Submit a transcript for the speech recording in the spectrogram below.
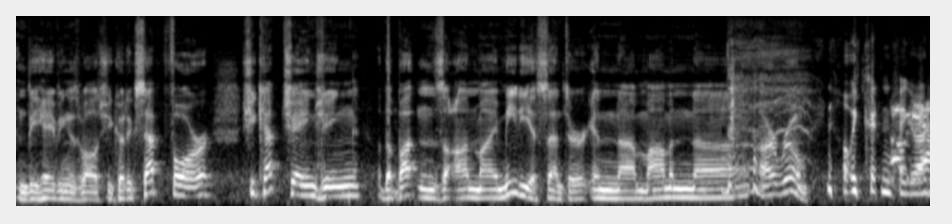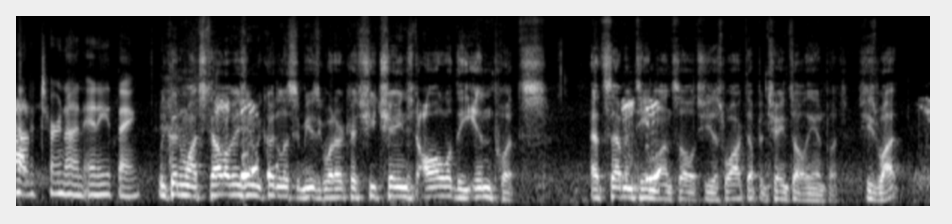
and behaving as well as she could, except for she kept changing the buttons on my media center in uh, mom and uh, our room. no, we couldn't Oh, figure out how to turn on anything. We couldn't watch television, we couldn't listen to music, whatever, because she changed all of the inputs. At 17 months old, she just walked up and changed all the inputs. She's what? She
